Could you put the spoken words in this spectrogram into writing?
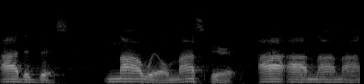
I did this, my will, my spirit, I, I, my, my,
